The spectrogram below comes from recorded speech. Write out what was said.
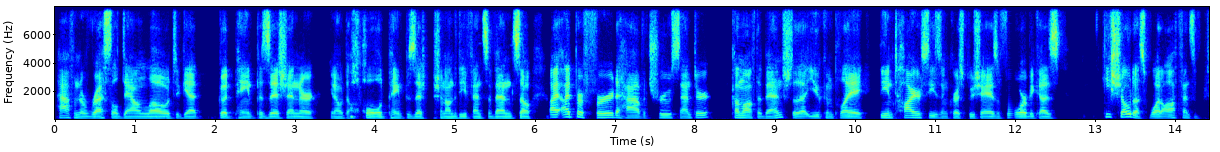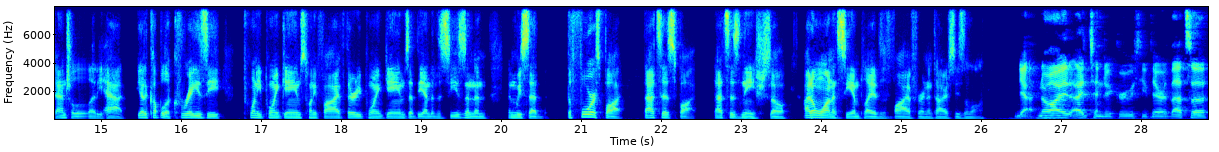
having to wrestle down low to get good paint position or you know to hold paint position on the defensive end. So I, would prefer to have a true center come off the bench so that you can play the entire season Chris Boucher as a four because he showed us what offensive potential that he had. He had a couple of crazy 20 point games, 25, 30 point games at the end of the season. And, and we said the four spot, that's his spot. That's his niche. So I don't want to see him play as a five for an entire season long. Yeah, no, I, I tend to agree with you there. That's a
